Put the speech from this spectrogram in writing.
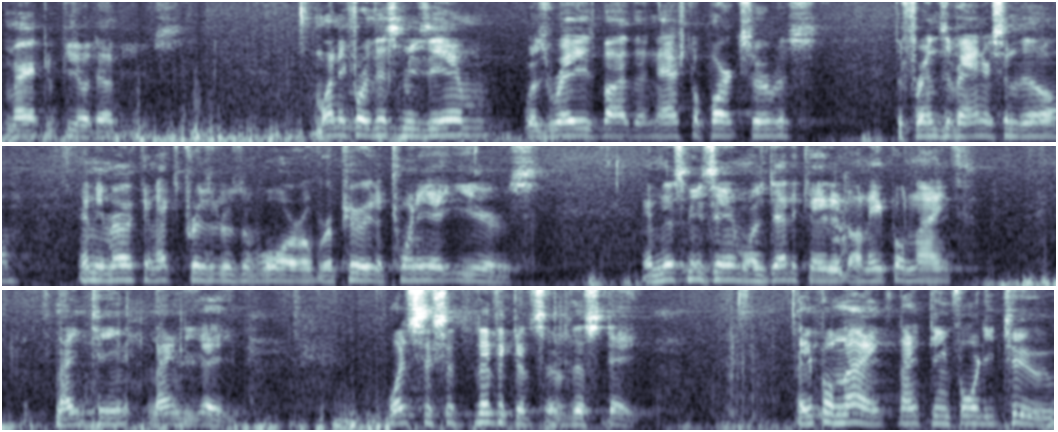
American POWs. Money for this museum was raised by the National Park Service, the Friends of Andersonville, and the American Ex-Prisoners of War over a period of 28 years. And this museum was dedicated on April 9th, 1998. What's the significance of this date? April 9th, 1942,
